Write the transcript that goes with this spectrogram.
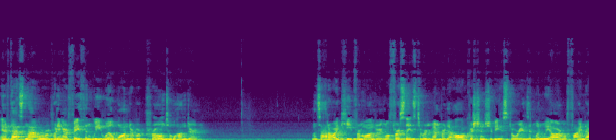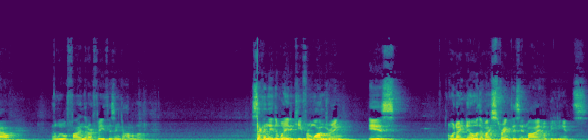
And if that's not where we're putting our faith, then we will wander. We're prone to wander. And so, how do I keep from wandering? Well, firstly, it's to remember that all Christians should be historians. And when we are, we'll find out, and we will find that our faith is in God alone. Secondly, the way to keep from wandering is when I know that my strength is in my obedience.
